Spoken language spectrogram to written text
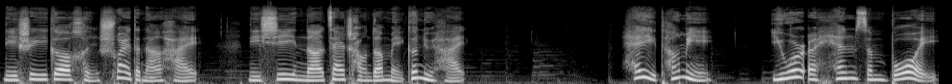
你是一个很帅的男孩。 你吸引了在场的每个女孩。Hey Tommy, you're a handsome boy,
